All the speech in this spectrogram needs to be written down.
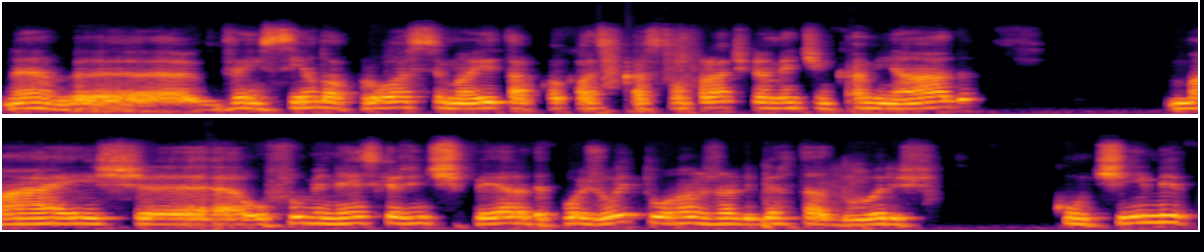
né? É, vencendo a próxima aí, está com a classificação praticamente encaminhada, mas é, o Fluminense que a gente espera depois de oito anos na Libertadores, com um time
